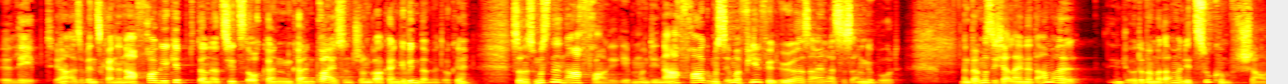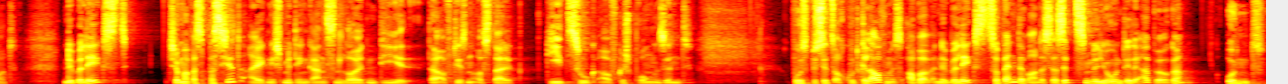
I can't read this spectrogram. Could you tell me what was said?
lebt. Ja, also wenn es keine Nachfrage gibt, dann erzielt es auch keinen, keinen Preis und schon gar keinen Gewinn damit, okay? Sondern es muss eine Nachfrage geben und die Nachfrage muss immer viel, viel höher sein als das Angebot. Und wenn man sich alleine da mal, oder wenn man da mal in die Zukunft schaut und überlegst, schau mal, was passiert eigentlich mit den ganzen Leuten, die da auf diesen Ostalgiezug aufgesprungen sind? Wo es bis jetzt auch gut gelaufen ist. Aber wenn du überlegst, zur Wende waren das ja 17 Millionen DDR-Bürger und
